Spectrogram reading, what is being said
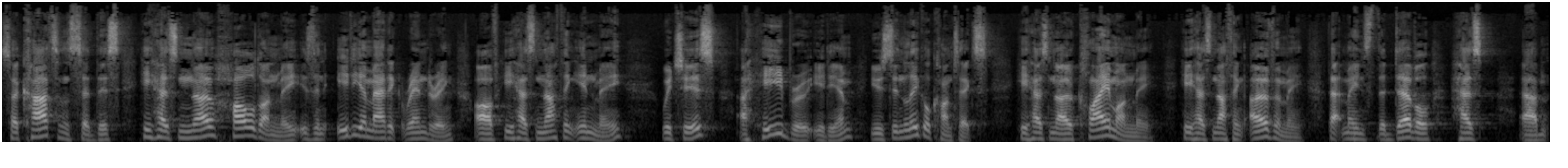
So Carson said this He has no hold on me is an idiomatic rendering of he has nothing in me, which is a Hebrew idiom used in legal contexts. He has no claim on me. He has nothing over me. That means the devil has, um,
